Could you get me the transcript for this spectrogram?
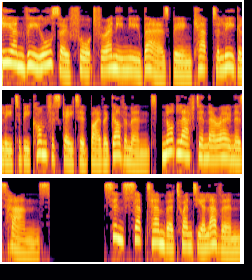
ENV also fought for any new bears being kept illegally to be confiscated by the government, not left in their owners' hands. Since September 2011,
